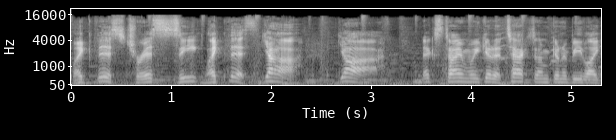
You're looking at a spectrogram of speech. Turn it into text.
Like this, Triss. See? Like this. Yeah. Yeah. Next time we get attacked, I'm gonna be like,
